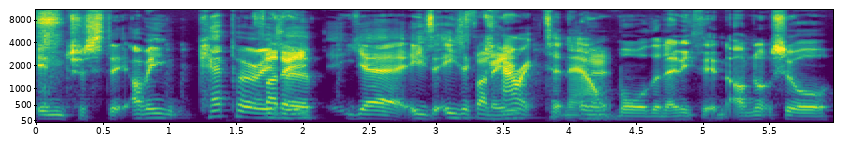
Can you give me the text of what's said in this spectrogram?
interesting. I mean, Kepa is a yeah, he's he's a Funny, character now isn't more than anything. I'm not sure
